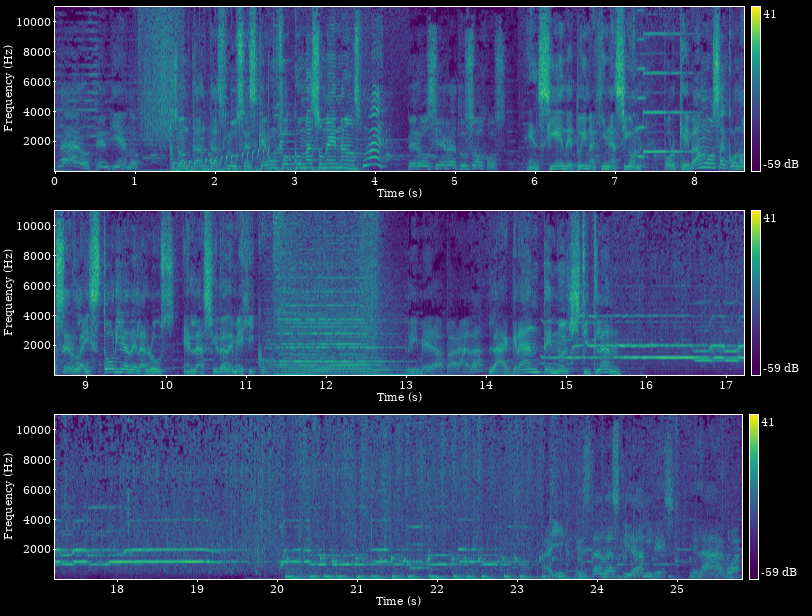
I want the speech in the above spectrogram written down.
Claro, te entiendo. Son tantas luces que un foco más o menos... Pero cierra tus ojos. Enciende tu imaginación porque vamos a conocer la historia de la luz en la Ciudad de México. Primera parada, la Gran Tenochtitlán. Están las pirámides, el agua,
